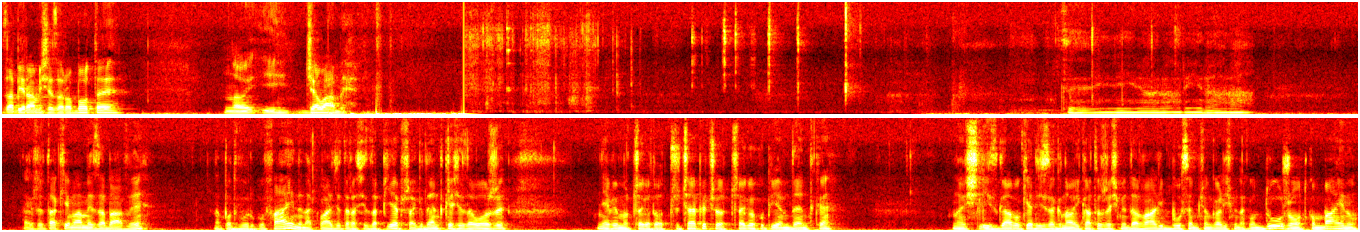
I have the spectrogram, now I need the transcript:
zabieramy się za robotę. No i działamy. Także takie mamy zabawy na podwórku. Fajny nakładzie, teraz się zapieprza. Jak dętkę się założy, nie wiem od czego to, od przyczepy czy od czego kupiłem dętkę. No i ślizga, bo kiedyś za gnojka to żeśmy dawali, busem ciągaliśmy taką dużą od kombajnu.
